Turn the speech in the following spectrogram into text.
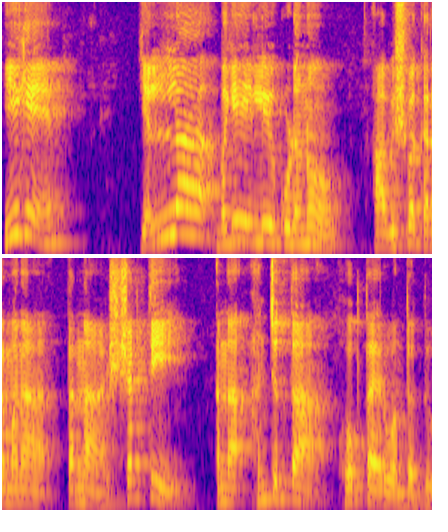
ಹೀಗೆ ಎಲ್ಲ ಬಗೆಯಲ್ಲಿಯೂ ಕೂಡ ಆ ವಿಶ್ವಕರ್ಮನ ತನ್ನ ಶಕ್ತಿಯನ್ನು ಹಂಚುತ್ತಾ ಹೋಗ್ತಾ ಇರುವಂಥದ್ದು.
